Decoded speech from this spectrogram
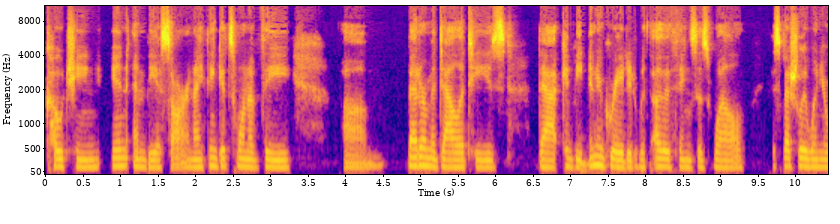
coaching in MBSR. And I think it's one of the um, better modalities that can be integrated with other things as well especially when you're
